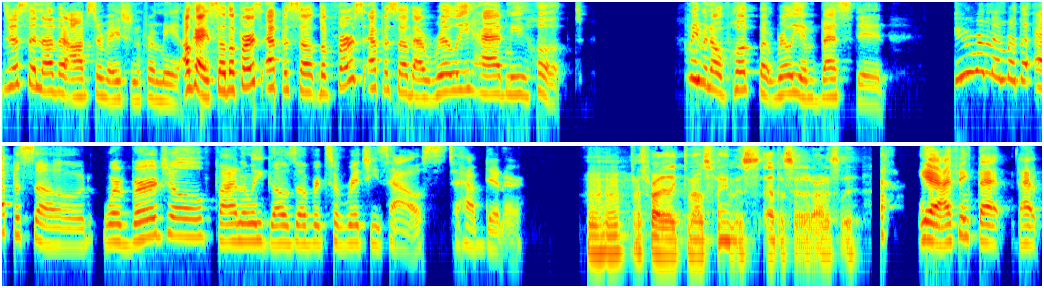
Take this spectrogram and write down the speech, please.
Just another observation from me. Okay, so the first episode, the first episode that really had me hooked. I don't even know if hooked, but really invested. Do you remember the episode where Virgil finally goes over to Richie's house to have dinner? Mm-hmm. That's probably like the most famous episode, honestly. Yeah, I think that that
